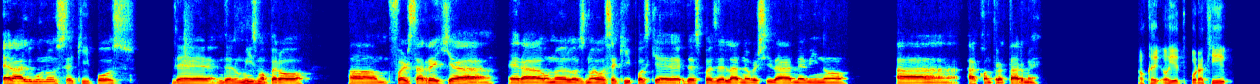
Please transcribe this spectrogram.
era algunos equipos de, de lo mismo, pero Um, Fuerza Regia era uno de los nuevos equipos que después de la universidad me vino a, a contratarme. Ok, oye, por aquí.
